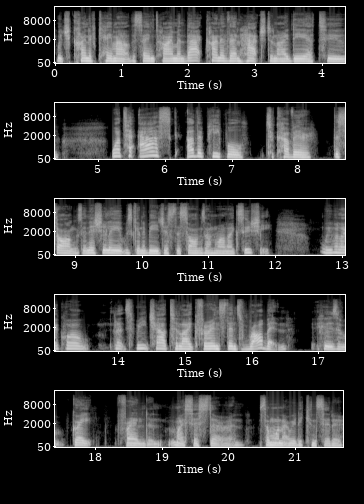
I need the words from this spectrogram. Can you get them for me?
which kind of came out at the same time, and that kind of then hatched an idea to, well, to ask other people to cover the songs. Initially, it was going to be just the songs on Like Sushi. We were like, well, let's reach out to, like, for instance, Robyn, who's a great friend and my sister and someone I really consider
